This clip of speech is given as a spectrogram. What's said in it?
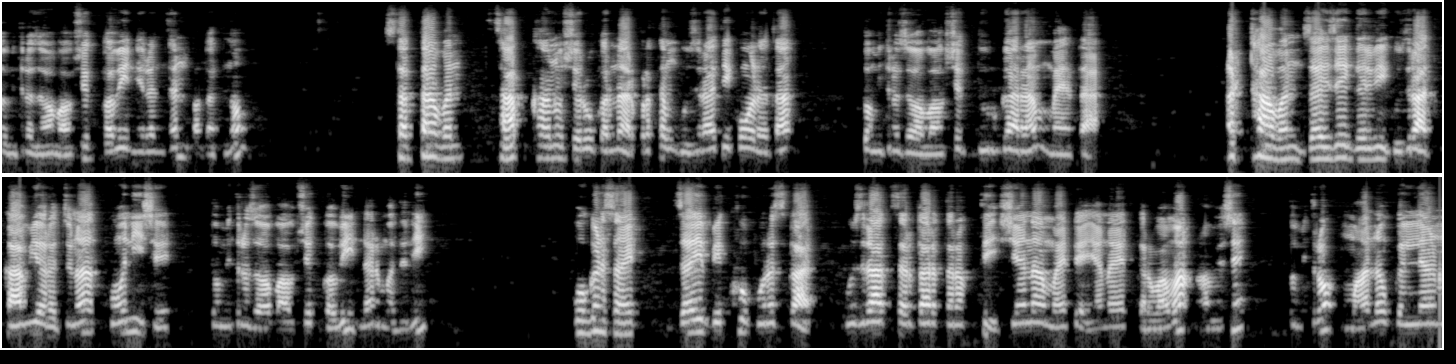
તો મિત્રો જવાબ આવશે કવિ નિરંજન ભગત નો સત્તાવન છાપખાનું શરૂ કરનાર પ્રથમ ગુજરાતી કોણ હતા? તો મિત્રો જવાબ આવશે દુર્ગારામ મહેતા. અઠાવન જય જય ગરવી ગુજરાત કાવ્ય રચના કોની છે? તો મિત્રો જવાબ આવશે કવિ નર્મદની. ઓગણસાઠ જય ભીખુ પુરસ્કાર ગુજરાત સરકાર તરફથી શેના માટે એનાયત કરવામાં આવે છે? તો મિત્રો માનવ કલ્યાણ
